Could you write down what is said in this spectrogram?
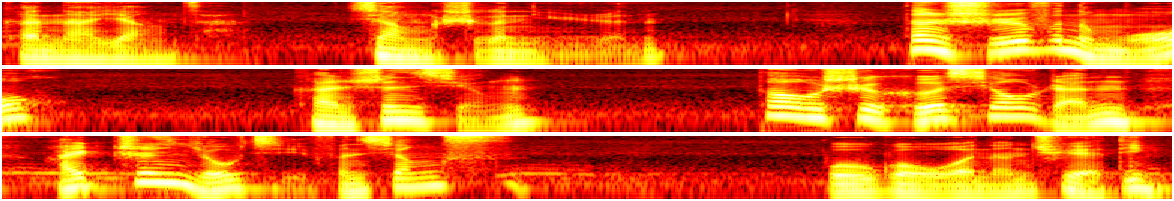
看那样子像是个女人，但十分的模糊。看身形，倒是和萧然还真有几分相似。不过我能确定，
